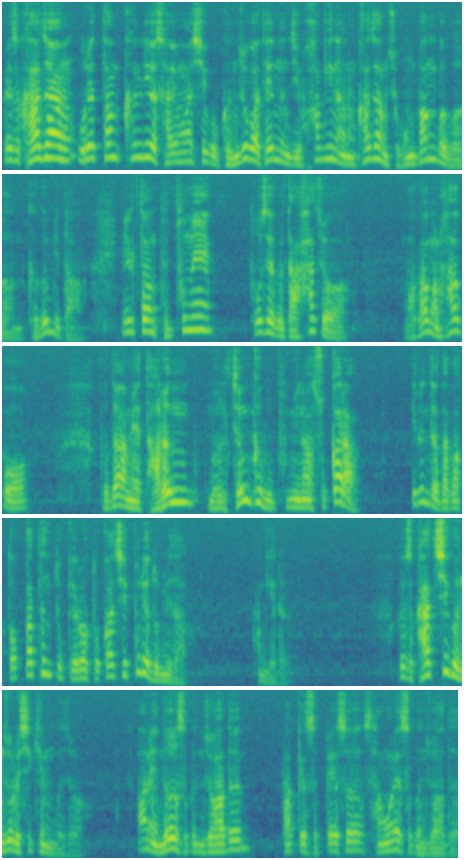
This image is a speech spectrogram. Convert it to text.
그래서 가장 우레탄 클리어 사용하시고 건조가 됐는지 확인하는 가장 좋은 방법은 그겁니다. 일단 부품에 도색을 다 하죠. 마감을 하고 그 다음에 다른 뭐 정크 부품이나 숟가락 이런 데다가 똑같은 두께로 똑같이 뿌려둡니다. 한 개를. 그래서 같이 건조를 시키는 거죠. 안에 넣어서 건조하든 밖에서 빼서 상온에서 건조하든.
